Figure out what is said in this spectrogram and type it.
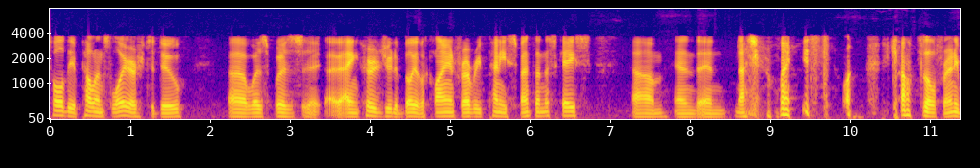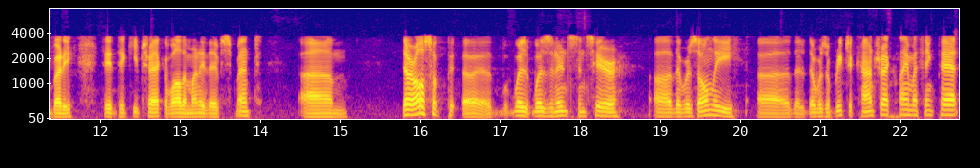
told the appellant's lawyer to do uh, was was uh, I encourage you to bill the client for every penny spent on this case, um, and and not sure why he's still counsel for anybody to, to keep track of all the money they've spent. Um, there also uh, was, was an instance here. Uh, there was only there, there, was a breach of contract claim, I think, Pat,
